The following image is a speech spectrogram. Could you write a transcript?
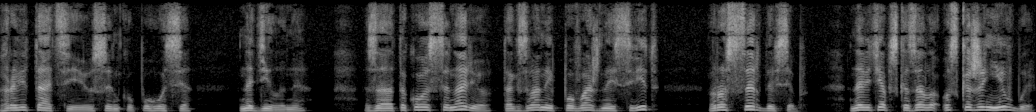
гравітацією, синку, погодься, наділене. За такого сценарію так званий поважний світ розсердився б, навіть я б сказала, оскаженів би.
